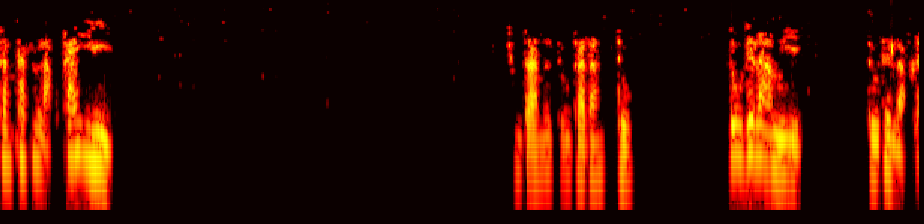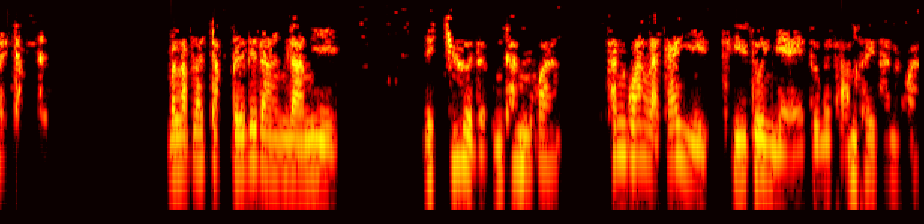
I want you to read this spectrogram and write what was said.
Đang thanh lọc cái gì? Chúng ta nói chúng ta đang tu. Tu để làm gì? Tu để lập lại trật tự. Mà lập lại trật tự để làm, làm gì? Để chưa được thanh quan Thanh quan là cái gì? Khi tôi nhẹ tôi mới cảm thấy thanh quan.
